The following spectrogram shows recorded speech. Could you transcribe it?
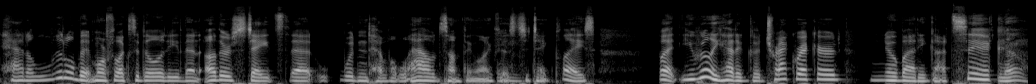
had a little bit more flexibility than other states that wouldn't have allowed something like this mm. to take place. But you really had a good track record. Nobody got sick. No.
